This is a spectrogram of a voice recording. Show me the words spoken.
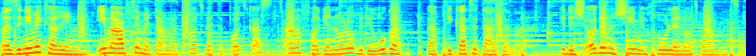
מאזינים יקרים, אם אהבתם את ההמלצות ואת הפודקאסט, אנא פרגנו לו בדירוג באפליקציית ההאזנה, כדי שעוד אנשים יוכלו ליהנות מההמלצות.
